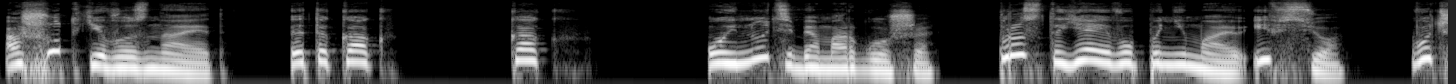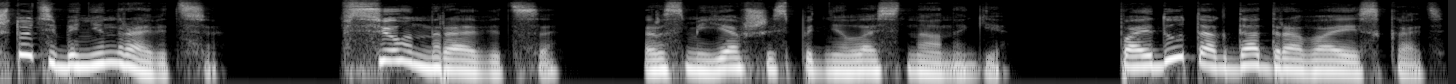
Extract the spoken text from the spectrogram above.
А шут его знает. Это как... как... Ой, ну тебя, Маргоша. Просто я его понимаю, и все. Вот что тебе не нравится? Все нравится. Рассмеявшись, поднялась на ноги. Пойду тогда дрова искать.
